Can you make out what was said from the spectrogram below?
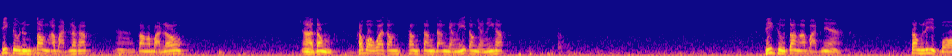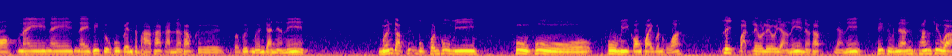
พิกตัวหนึ่งต้องอบัตแล้วครับอ่าต้องอบัตแล้ว อ่าต้องเขาบอกว่าต้องต้องต้องต้องอย่างนี้ต้องอย่างนี้ครับภิกษุต้องอาบัตเนี่ย ต้องรีบบอกในในในภิกษุผู้เป็นสภาค้ากันนะครับ คือประพฤติเหมือนกันอย่างนี้ เหมือนกับบุคคลผู้มีผู้ผู้ผู้มีกองไฟบนหัว รีบปัดเร็วๆอย่างนี้นะครับ อย่างนี้ภิกษุนั้นทั้งชื่อว่า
